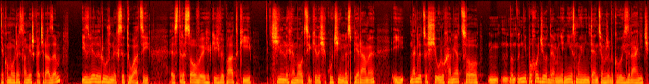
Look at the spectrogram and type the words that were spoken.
jako małżeństwa mieszkać razem, jest wiele różnych sytuacji e, stresowych, jakieś wypadki, silnych emocji, kiedy się kłócimy, spieramy i nagle coś się uruchamia, co no, no, nie pochodzi ode mnie, nie jest moją intencją, żeby kogoś zranić,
